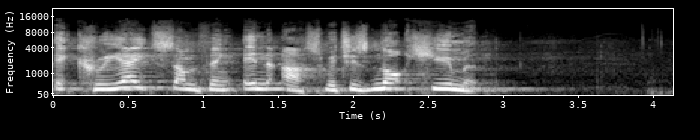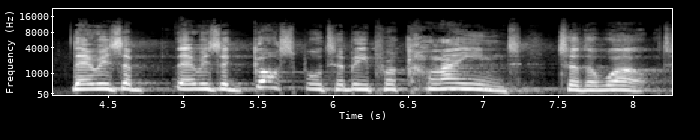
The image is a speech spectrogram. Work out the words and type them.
it creates something in us which is not human. There is a, there is a gospel to be proclaimed to the world.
